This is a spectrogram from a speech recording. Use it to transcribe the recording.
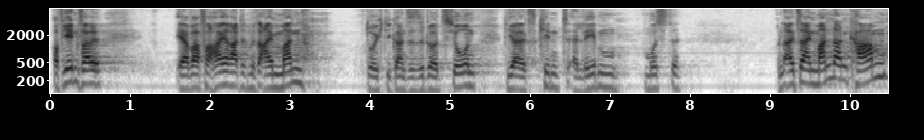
Auf jeden Fall er war verheiratet mit einem Mann durch die ganze Situation, die er als Kind erleben musste. Und als sein Mann dann kam,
